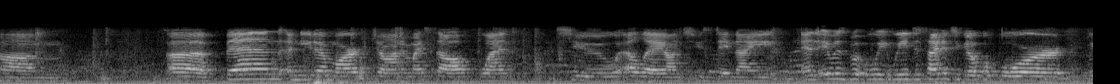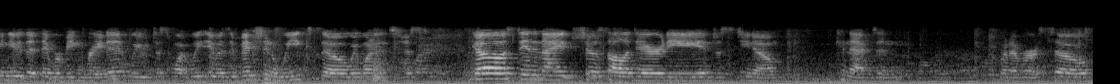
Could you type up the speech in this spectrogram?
Um, uh, ben, Anita, Mark, John, and myself went to LA on Tuesday night, and it was we we decided to go before we knew that they were being raided. We just went. We, it was eviction week, so we wanted to just go, stay the night, show solidarity, and just you know connect and whatever. So.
